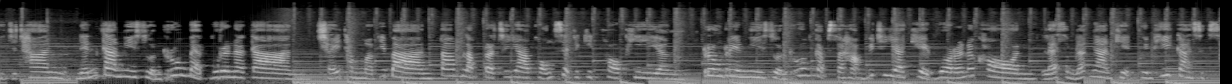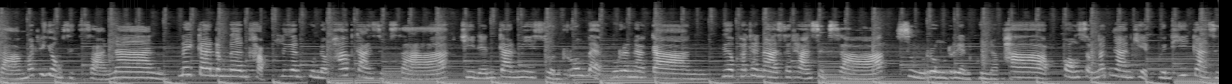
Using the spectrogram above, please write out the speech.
ดิจิทัล เน้นการมีส่วนร่วมแบบบูรณาการ ใช้ธรรมาภิบาล ตามหลักปรัชญาของเศรษฐกิจพอเพียง โรงเรียนมีส่วนร่วมกับสหวิทยาเขตวรนคร และสำนักงานเขตพื้นที่การศึกษามัธยมศึกษานาน ในการดำเนินขับเคลื่อนคุณภาพการศึกษา ที่เน้นการมีส่วนร่วมแบบบูรณาการ เพื่อพัฒนาสถานศึกษา สู่โรงเรียนคุณภาพ ของสำนักงานเขตพื้นที่การศึกษา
